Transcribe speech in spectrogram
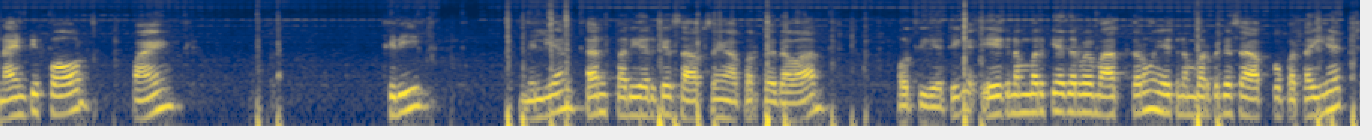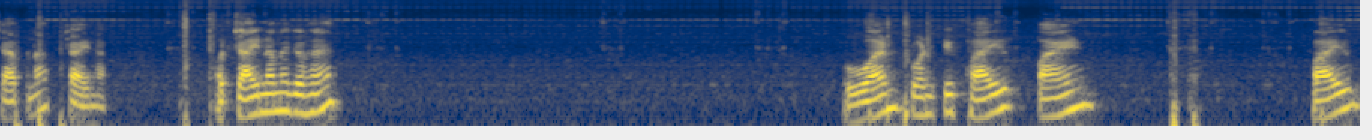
94.3 मिलियन टन पर ईयर के हिसाब से यहाँ पर पैदावार होती है, ठीक है? एक नंबर की अगर मैं बात करूँ, एक नंबर पे जैसे आपको पता ही है चापना चाइना। और चाइना में जो है one twenty five point five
